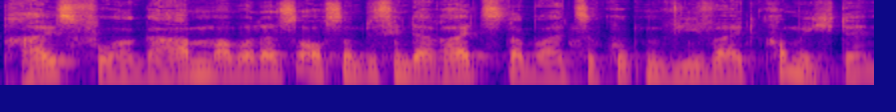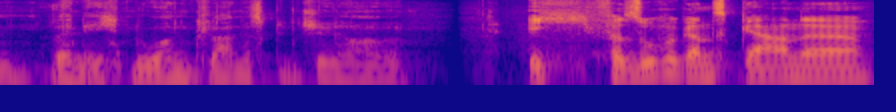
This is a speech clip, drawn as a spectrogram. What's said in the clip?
Preisvorgaben, aber das ist auch so ein bisschen der Reiz dabei, zu gucken, wie weit komme ich denn, wenn ich nur ein kleines Budget habe. Ich versuche ganz gerne,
